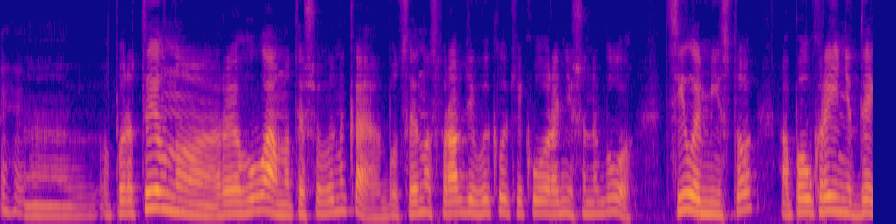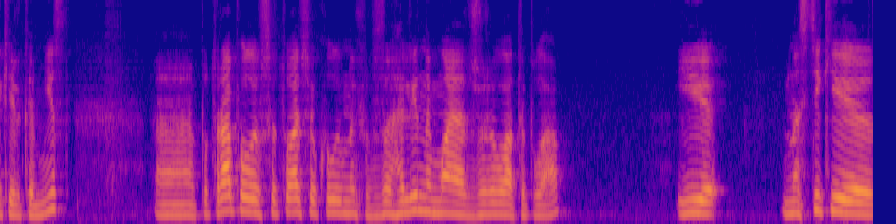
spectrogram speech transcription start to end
Мгм. е, оперативно реагував на те, що виникає, бо це насправді виклик, якого раніше не було. Ціле місто, а по Україні декілька міст е, потрапили в ситуацію, коли в них взагалі немає джерела тепла. І настільки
